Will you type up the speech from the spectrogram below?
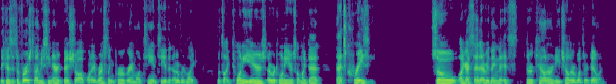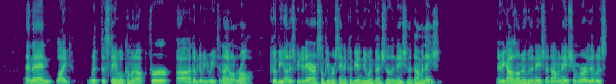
because it's the first time you've seen Eric Bischoff on a wrestling program on TNT that over like what's like 20 years, over 20 years, something like that. That's crazy. So, like I said, everything that it's they're countering each other what they're doing. And then like with the stable coming up for uh, WWE tonight on Raw, could be Undisputed Era. Some people are saying it could be a new invention of the Nation of Domination. And if you guys don't know who the Nation of Domination were, it was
